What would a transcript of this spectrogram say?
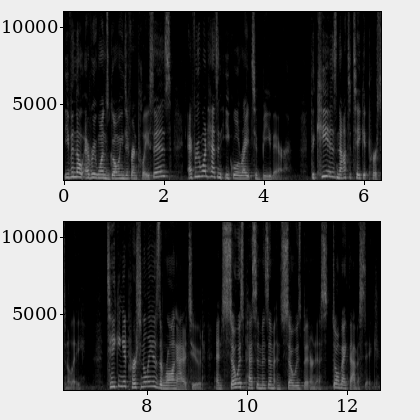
Even though everyone's going different places, everyone has an equal right to be there. The key is not to take it personally. Taking it personally is the wrong attitude, and so is pessimism and so is bitterness. Don't make that mistake.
